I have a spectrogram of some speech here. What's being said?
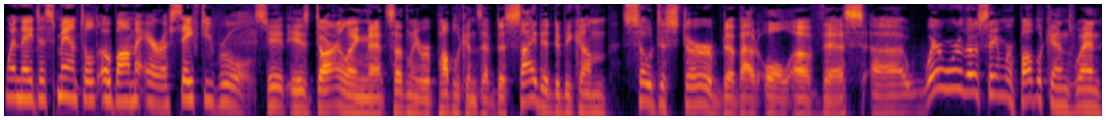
when they dismantled Obama era safety rules. It is darling that suddenly Republicans have decided to become so disturbed about all of this. Uh, where were those same Republicans when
